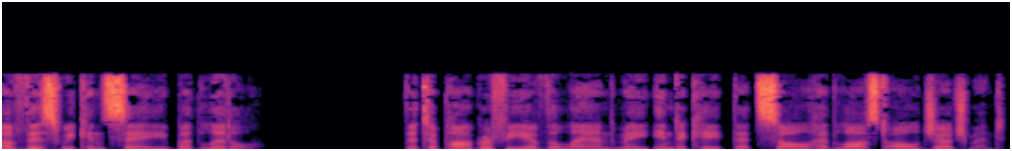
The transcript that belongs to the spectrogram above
Of this we can say but little. The topography of the land may indicate that Saul had lost all judgment,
